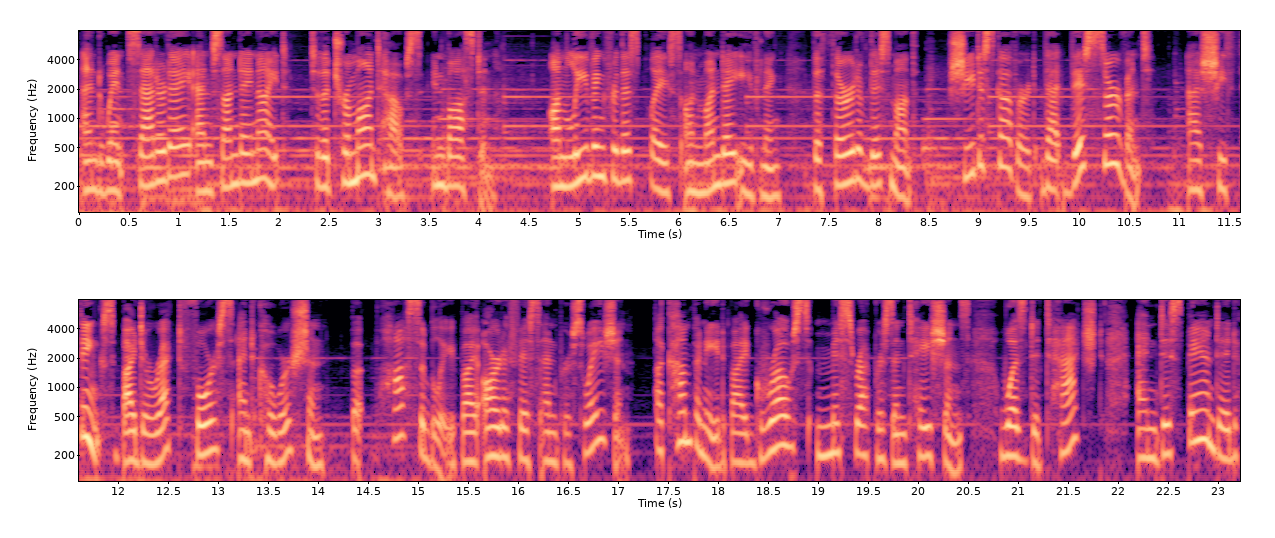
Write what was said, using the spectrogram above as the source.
and went Saturday and Sunday night to the Tremont House in Boston. On leaving for this place on Monday evening, the third of this month, she discovered that this servant, as she thinks by direct force and coercion, but possibly by artifice and persuasion, accompanied by gross misrepresentations, was detached and disbanded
